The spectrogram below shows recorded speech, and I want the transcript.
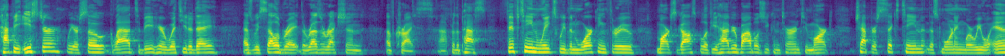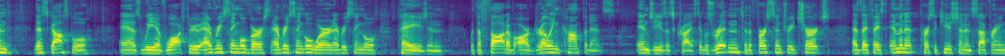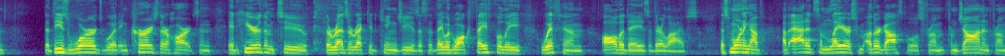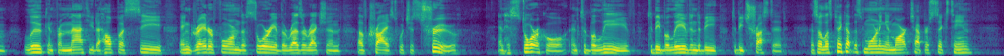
Happy Easter. We are so glad to be here with you today as we celebrate the resurrection of Christ. Uh, for the past 15 weeks, we've been working through Mark's gospel. If you have your Bibles, you can turn to Mark chapter 16 this morning, where we will end this gospel as we have walked through every single verse, every single word, every single page, and with the thought of our growing confidence in Jesus Christ. It was written to the first century church as they faced imminent persecution and suffering, that these words would encourage their hearts and adhere them to the resurrected King Jesus, that they would walk faithfully with him all the days of their lives. This morning, I've, I've added some layers from other Gospels, from, from John and from Luke and from Matthew, to help us see in greater form the story of the resurrection of Christ, which is true and historical and to believe, to be believed and to be, to be trusted. And so let's pick up this morning in Mark chapter 16,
